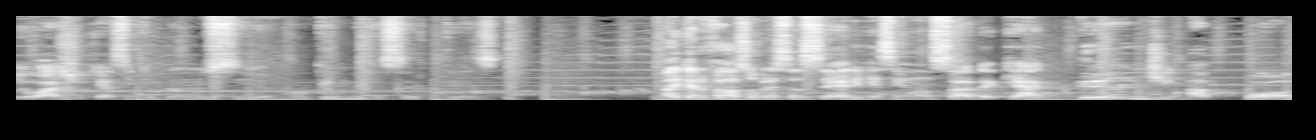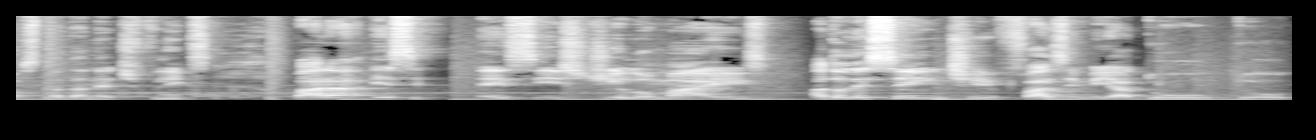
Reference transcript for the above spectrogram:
eu acho que é assim que pronuncia, não tenho muita certeza. Mas quero falar sobre essa série recém-lançada que é a grande aposta da Netflix para esse, esse estilo mais adolescente, fase meio adulto,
